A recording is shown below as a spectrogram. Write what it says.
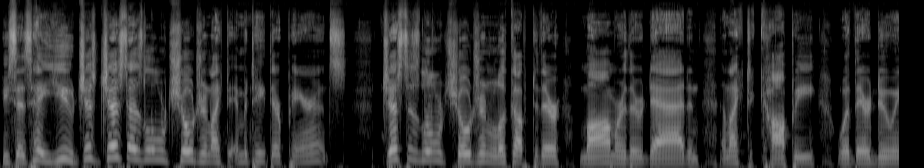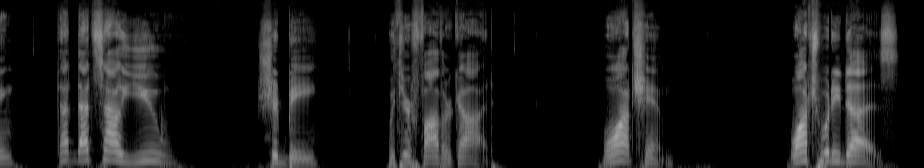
He says, "Hey, you just just as little children like to imitate their parents." just as little children look up to their mom or their dad and, and like to copy what they're doing, that, that's how you should be with your Father God. Watch Him. Watch what He does.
